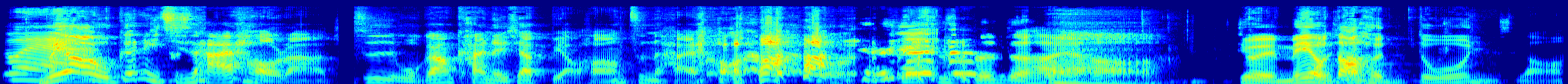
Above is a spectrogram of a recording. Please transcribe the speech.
对啊，没有啊，我跟你其实还好啦，就是我刚刚看了一下表，好像真的还好。是真的还好，对，没有到很多，你知道。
